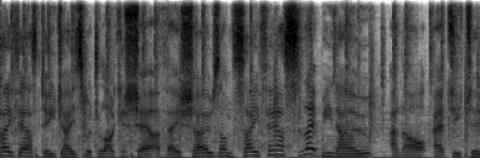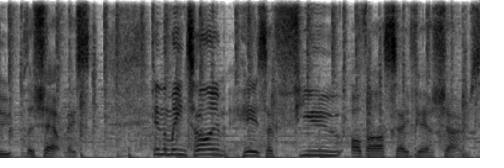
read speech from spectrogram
Safe House DJs would like a shout of their shows on Safe House, let me know and I'll add you to the shout list. In the meantime, here's a few of our Safe House shows.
